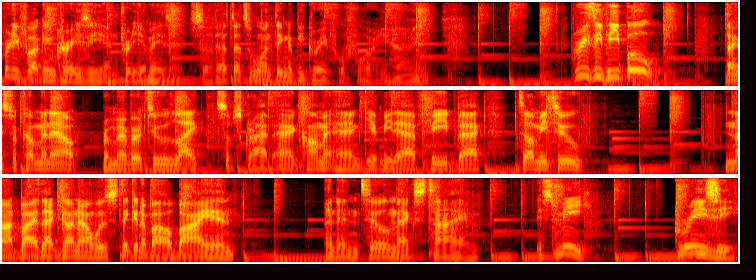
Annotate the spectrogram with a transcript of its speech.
pretty fucking crazy and pretty amazing. So that's that's one thing to be grateful for. You know what I mean? Greasy people, thanks for coming out. Remember to like, subscribe, and comment, and give me that feedback. Tell me to not buy that gun I was thinking about buying. And until next time, it's me, Greasy.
